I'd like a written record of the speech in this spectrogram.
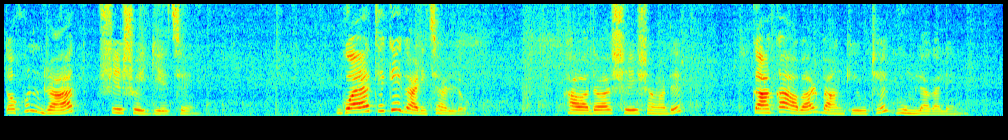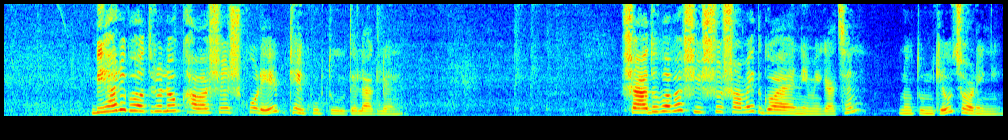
তখন রাত শেষ হয়ে গিয়েছে। গয়া থেকে গাড়ি ছাড়লো। খাওয়া দাওয়া শেষ আমাদের। কাকা আবার বাঙ্কে উঠে ঘুম লাগালেন। বিহারি ভদ্রলোক খাওয়া শেষ করে ঢেঁকুর তুলতে লাগলেন। সাধু বাবা শিষ্য সমেত গয়ায় নেমে গেছেন, নতুন কেউ চড়েনি।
